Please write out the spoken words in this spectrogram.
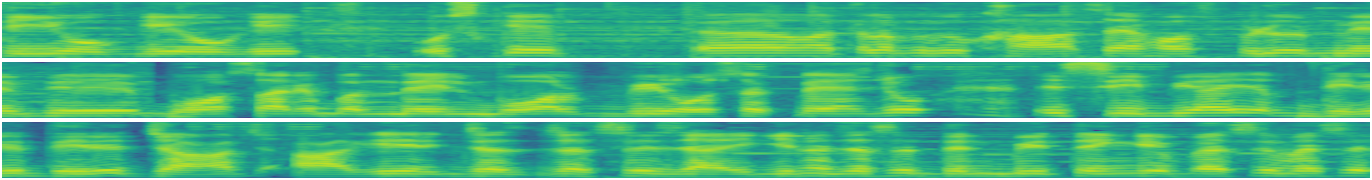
दी होगी होगी। उसके आ, मतलब जो खास है हॉस्पिटल में भी बहुत सारे बंदे इन्वॉल्व भी हो सकते हैं जो इस सीबीआई अब धीरे धीरे जाँच आगे जैसे जाएगी ना जैसे दिन बीतेंगे वैसे वैसे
